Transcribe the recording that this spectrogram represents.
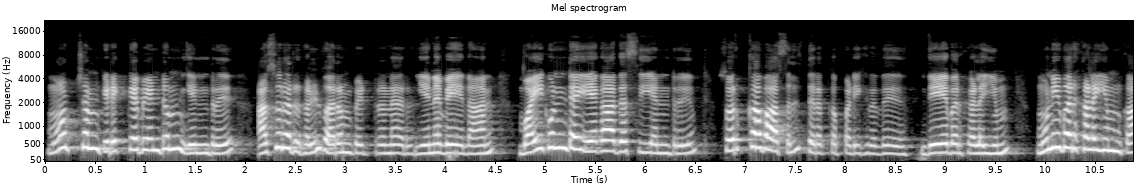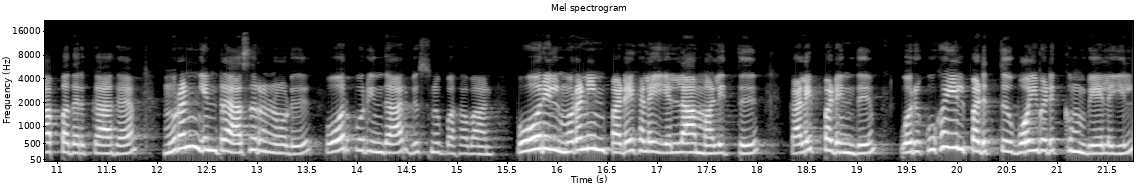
மோட்சம் கிடைக்க வேண்டும் என்று அசுரர்கள் வரம் பெற்றனர். எனவேதான் வைகுண்ட ஏகாதசி என்று சொர்க்கவாசல் திறக்கப்படுகிறது. தேவர்களையும் முனிவர்களையும் காப்பதற்காக முரண் என்ற அசுரனோடு போர் புரிந்தார் விஷ்ணு பகவான். போரில் முரணின் படைகளை எல்லாம் அழித்து களைப்படைந்து ஒரு குகையில் படுத்து ஓய்வெடுக்கும் வேளையில்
